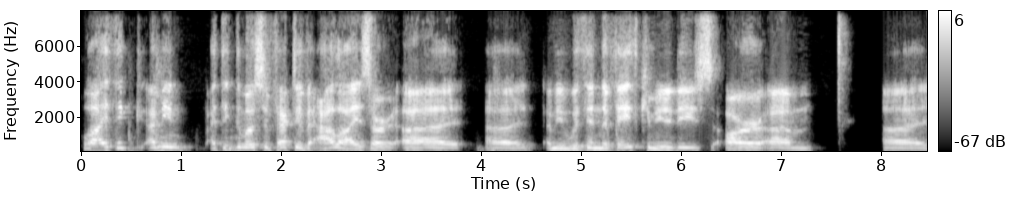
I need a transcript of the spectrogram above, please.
Well, I think, I mean, I think the most effective allies are, uh, uh, I mean, within the faith communities are um, uh,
